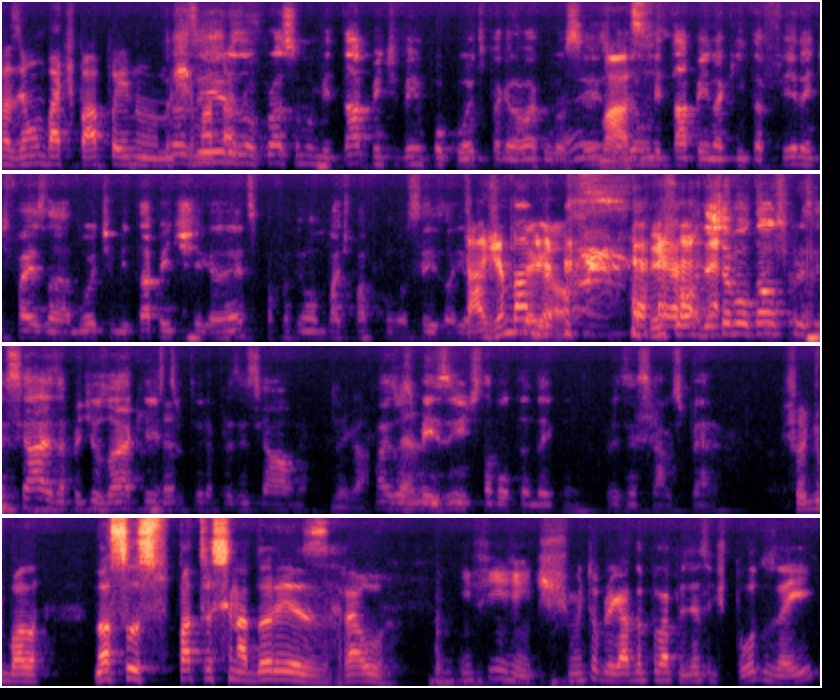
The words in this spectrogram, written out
fazer um bate-papo aí no, no Prazer no próximo meetup, a gente vem um pouco antes para gravar com vocês. É, fazer um meetup aí na quinta-feira, a gente faz na noite o meetup, a gente chega antes para fazer um bate-papo com vocês. Aí, tá agendado já. deixa, deixa voltar os presenciais, né? Para gente usar aqui a estrutura presencial, né? Legal. Mais uns é. meses a gente está voltando aí com presencial, espera. Show de bola. Nossos patrocinadores, Raul. Enfim, gente, muito obrigado pela presença de todos aí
